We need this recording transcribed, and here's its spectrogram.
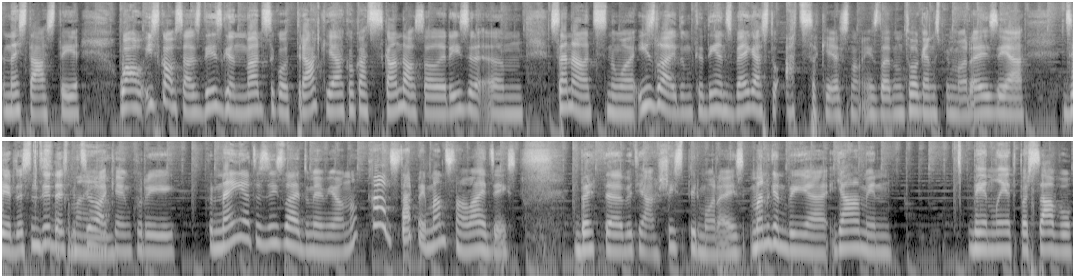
nestāstīja. Wow, izklausās diezgan, var sakot, traki, jā, kaut kāds skandāls vēl ir izra, um, sanācis no izlaiduma, ka dienas beigās tu atsakies no izlaiduma. To gan es pirmo reizi jā, dzirdu. Esmu dzirdējis par cilvēkiem, kuri kur neiet uz izlaidumiem, jo nu, kāda starpība man nav vajadzīgs. Bet, uh, bet jā, šis pirmo reizi. Man gan bija jāmin viena lieta par savu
